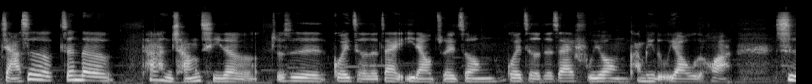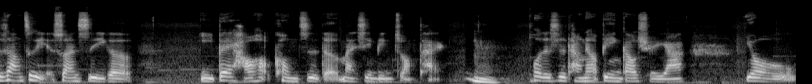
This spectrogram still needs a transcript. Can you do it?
假设真的它很长期的，就是规则的在医疗追踪，规则的在服用抗病毒药物的话，事实上这个也算是一个已被好好控制的慢性病状态。嗯，或者是糖尿病、高血压有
